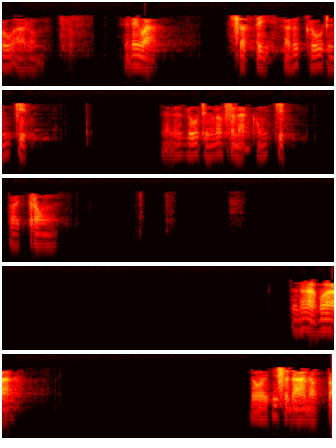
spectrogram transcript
รู้อารมณ์เรียกว่า สติระลึกรู้ถึงจิตระลึกรู้ถึงลักษณะของจิต โดยตรง แต่ถ้าหากว่า โดยพิสดารออกไป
